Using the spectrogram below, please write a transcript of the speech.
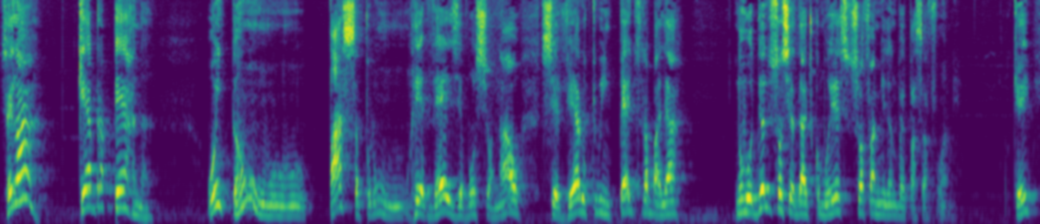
sei lá, quebra a perna, ou então passa por um revés emocional severo que o impede de trabalhar. No modelo de sociedade como esse, sua família não vai passar fome. Ok?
